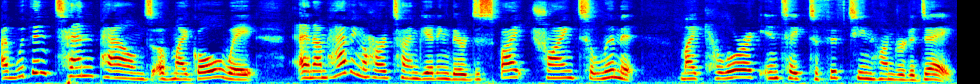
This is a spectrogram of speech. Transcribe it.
I'm within 10 pounds of my goal weight, and I'm having a hard time getting there despite trying to limit my caloric intake to 1500 a day.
